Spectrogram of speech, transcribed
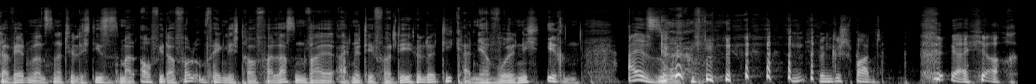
Da werden wir uns natürlich dieses Mal auch wieder vollumfänglich drauf verlassen, weil eine DVD-Hülle, die kann ja wohl nicht irren. Also. ich bin gespannt. Ja, ich auch.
